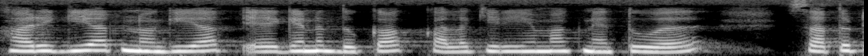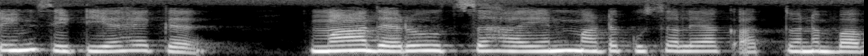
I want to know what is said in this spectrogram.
හරි ගියත් නොගියත් ඒ ගැන දුකක් කලකිරීමක් නැතුව සතුටින් සිටිය හැක. මා දරූ උත්සාහයෙන් මට කුසලයක් අත්වන බව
